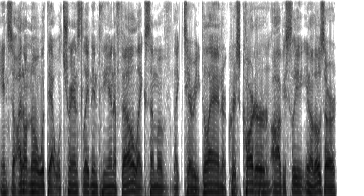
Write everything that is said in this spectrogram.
And so I don't know what that will translate into the NFL, like some of like Terry Glenn or Cris Carter. Mm-hmm. Obviously, you know those are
